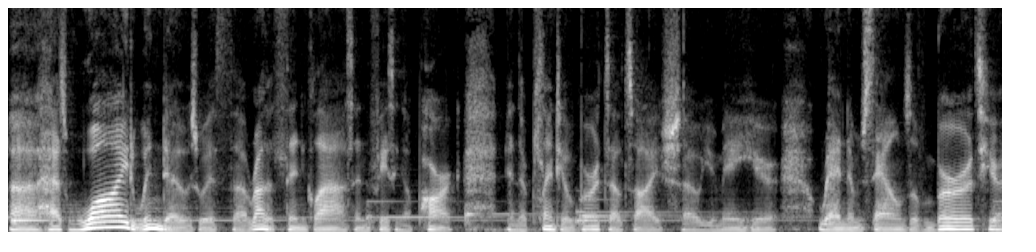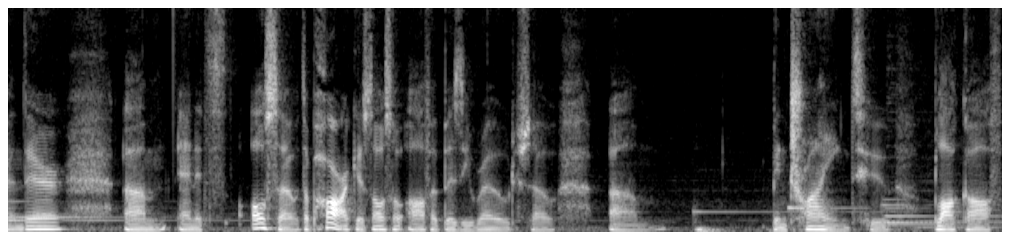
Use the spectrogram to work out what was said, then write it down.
uh, has wide windows with uh, rather thin glass and facing a park, and there are plenty of birds outside, so you may hear random sounds of birds here and there. Um, and it's also, the park is also off a busy road, so um, been trying to block off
